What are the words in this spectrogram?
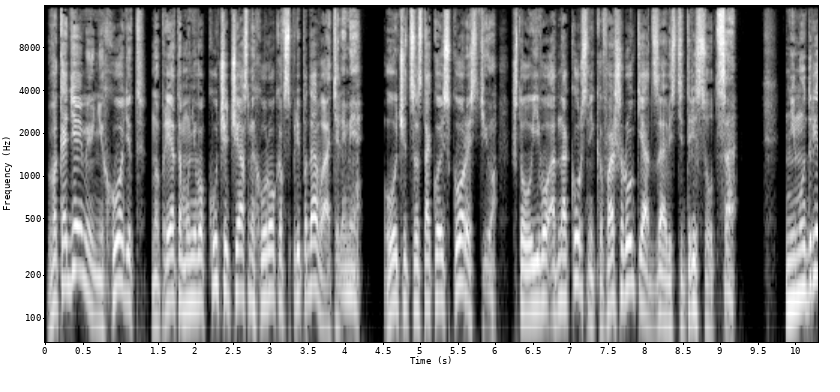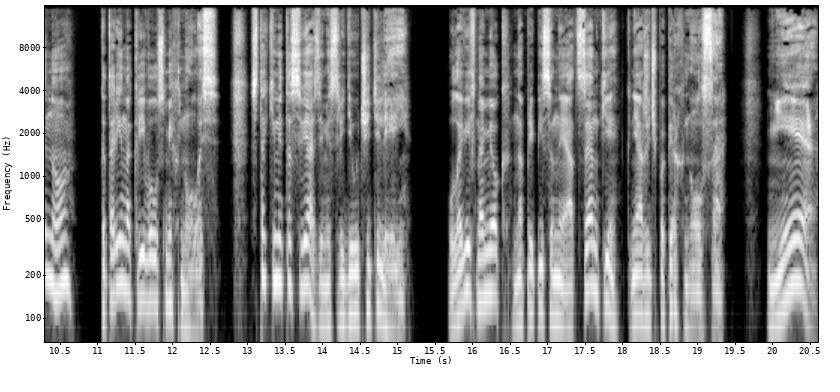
В академию не ходит, но при этом у него куча частных уроков с преподавателями. Учится с такой скоростью, что у его однокурсников аж руки от зависти трясутся». «Не мудрено», — Катарина криво усмехнулась. «С такими-то связями среди учителей». Уловив намек на приписанные оценки, княжич поперхнулся. «Не,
